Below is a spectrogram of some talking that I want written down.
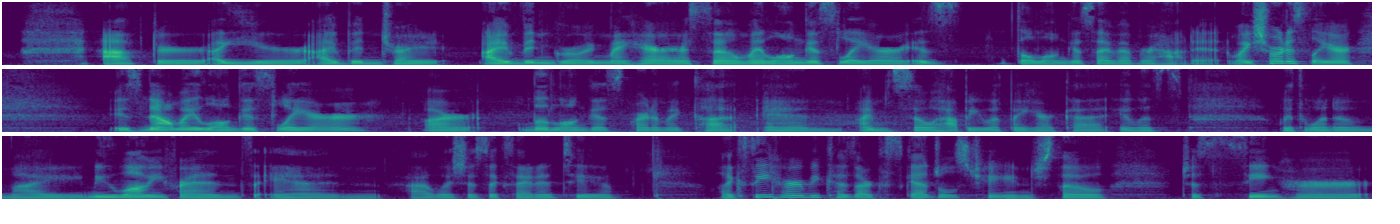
after a year. I've been trying I've been growing my hair, so my longest layer is the longest I've ever had it. My shortest layer is now my longest layer or the longest part of my cut and I'm so happy with my haircut. It was with one of my new mommy friends and I was just excited to like see her because our schedules changed. So just seeing her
